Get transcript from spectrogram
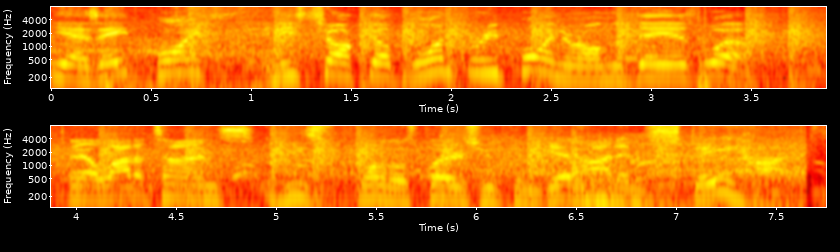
He has eight points, and he's chalked up one three-pointer on the day as well. Yeah, a lot of times he's one of those players who can get hot and stay hot.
